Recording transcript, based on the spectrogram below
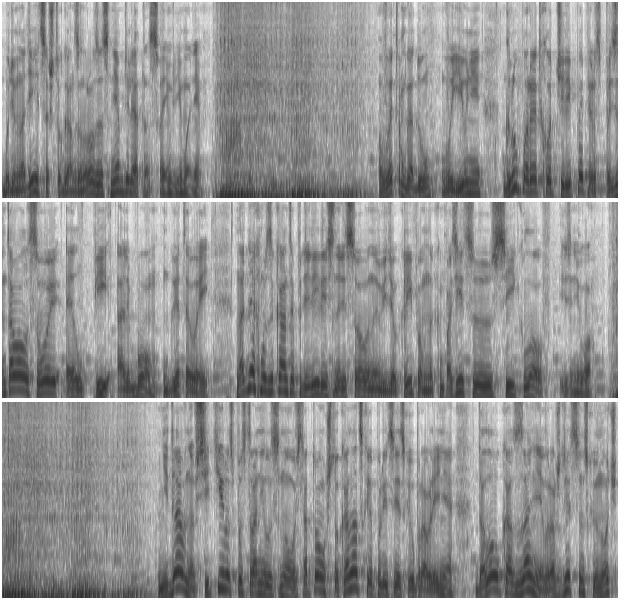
Будем надеяться, что Guns N' Roses не обделят нас своим вниманием. В этом году, в июне, группа Red Hot Chili Peppers презентовала свой LP-альбом Get Away. На днях музыканты поделились нарисованным видеоклипом на композицию Seek Love из него. Недавно в сети распространилась новость о том, что канадское полицейское управление дало указание в рождественскую ночь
